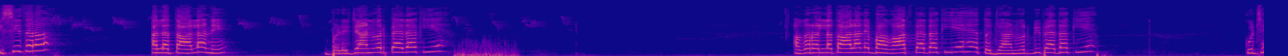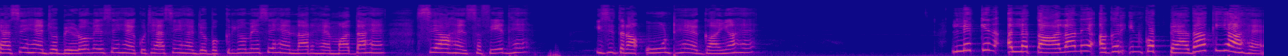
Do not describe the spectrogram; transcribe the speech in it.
اسی طرح اللہ تعالی نے بڑے جانور پیدا کیے۔ اگر اللہ تعالیٰ نے باغات پیدا کیے ہیں تو جانور بھی پیدا کیے۔ کچھ ایسے ہیں جو بیڑوں میں سے ہیں، کچھ ایسے ہیں جو بکریوں میں سے ہیں، نر ہیں، مادہ ہیں، سیاہ ہیں، سفید ہیں۔ اسی طرح اونٹ ہیں گایاں ہیں۔ لیکن اللہ تعالیٰ نے اگر ان کو پیدا کیا ہے،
